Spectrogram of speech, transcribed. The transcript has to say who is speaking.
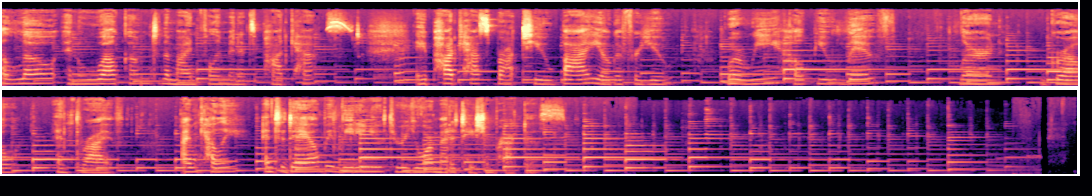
Speaker 1: Hello, and welcome to the Mindful in Minutes podcast, a podcast brought to you by Yoga for You, where we help you live, learn, grow, and thrive. I'm Kelly, and today I'll be leading you through your meditation practice.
